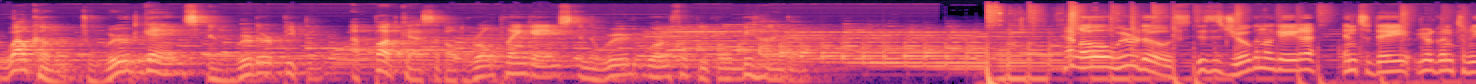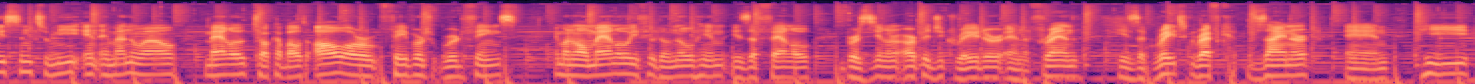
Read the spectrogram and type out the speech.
Welcome to Weird Games and Weirder People, a podcast about role playing games and the weird, wonderful people behind them. Hello, weirdos! This is Diogo Nogueira, and today you're going to listen to me and Emanoel Melo talk about all our favorite weird things. Emanoel Melo, if you don't know him, is a fellow Brazilian RPG creator and a friend. He's a great graphic designer and he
